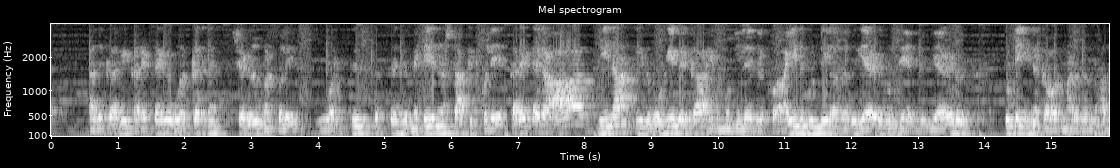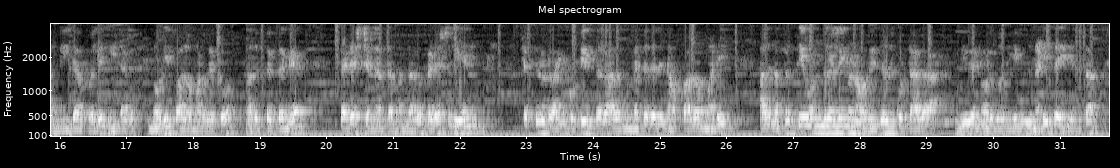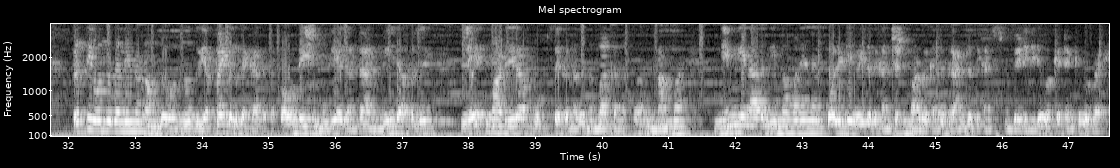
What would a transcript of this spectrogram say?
ಅದಕ್ಕಾಗಿ ಕರೆಕ್ಟಾಗಿ ವರ್ಕರ್ಸ್ನ ಶೆಡ್ಯೂಲ್ ಮಾಡ್ಕೊಳ್ಳಿ. ವರ್ಕ್ ತಕ್ಕಂಗೆ ಮೆಟೀರಿಯಲ್ನ ಸ್ಟಾಕ್ ಇಟ್ಕೊಳ್ಳಿ. ಕರೆಕ್ಟಾಗಿ ಆ ದಿನ ಇದು ಮುಗಿಬೇಕಾ? ಇದು ಮುಗಿಲೇಬೇಕು. ಐದು ಗುಂಡಿ ಆಗೋದು ಎರಡು ಗುಂಡಿ ಆಗಲಿ, ಎರಡು ಪುಟಿಂಗ್ನ ಕವರ್ ಮಾಡೋದನ್ನು ಅದು ನೀಟಾಗಿ ನೀಟಾಗಿ ನೋಡಿ ಫಾಲೋ ಮಾಡಬೇಕು. ಅದಕ್ಕೆ ತಕ್ಕಂಗೆ ಪೆಡೆಸ್ಟಲ್ ಅಂತ ಬಂದಾಗ ಪೆಡೆಸ್ಟಲ್ ಏನು ಸ್ಟ್ರಕ್ಚರಲ್ ಡ್ರಾಯಿಂಗ್ ಕೊಟ್ಟಿರ್ತಾರೋ ಅದನ್ನು ಮೆಥಡಲ್ಲಿ ನಾವು ಫಾಲೋ ಮಾಡಿ ಅದನ್ನ ಪ್ರತಿಯೊಂದರಲ್ಲಿನೂ ನಾವು ರಿಸಲ್ಟ್ ಕೊಟ್ಟಾಗ ನೀವೇ ನೋಡ್ಬೋದು ಹೆಂಗ್ ನಡೀತಾ ಇದೆ ಅಂತ. ಪ್ರತಿ ಒಂದದಲ್ಲಿನೂ ನಮ್ದು ಒಂದೊಂದು ಎಫೈಟ್ ಇರಬೇಕಾಗುತ್ತೆ. ಫೌಂಡೇಶನ್ ಮುಗಿಯೋ ಗಂಟ ಅಲ್ಲಿ ಲೇಟ್ ಮಾಡಿದಿರ ಮುಗಿಸ್ಬೇಕು ಅನ್ನೋದು ನಮ್ಮ ಕನಸು. ನಮ್ಮ ನಿಮ್ಗೇನಾದ್ರೂ ನಿಮ್ಮ ಮನೆಯ ಕ್ವಾಲಿಟಿ ವೈಸಲ್ಲಿ ಕನ್ಸ್ಟ್ರಕ್ಷನ್ ಮಾಡ್ಬೇಕಂದ್ರೆ ಗ್ರಾಂಡ್ ಜೊತೆ ಕನ್ಸ್ಟ್ರಕ್ಷನ್ ಭೇಟಿ ನೀಡಿ ಓಕೆ ಥ್ಯಾಂಕ್ ಯು ಬಾಯ್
